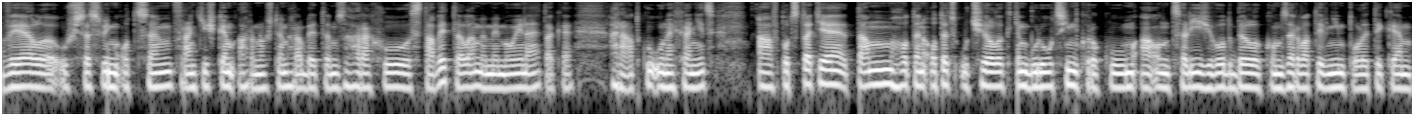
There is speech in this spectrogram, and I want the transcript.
vyjel už se svým otcem Františkem Arnoštem hrabětem z Harachu, stavitelem mimo jiné také hrádku u Nechanic. A v podstatě tam ho ten otec učil k těm budoucím krokům a on celý život byl konzervativním politikem,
